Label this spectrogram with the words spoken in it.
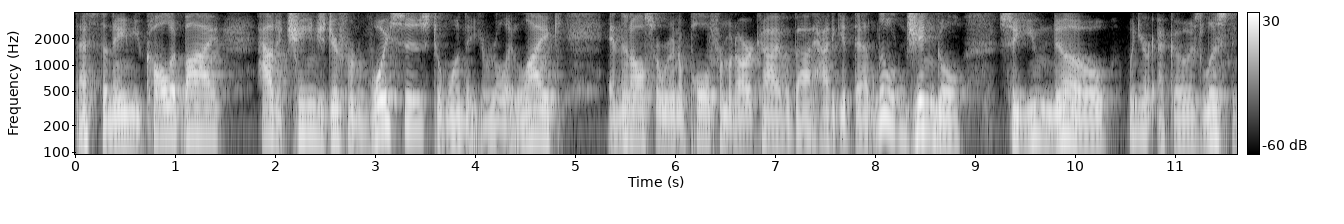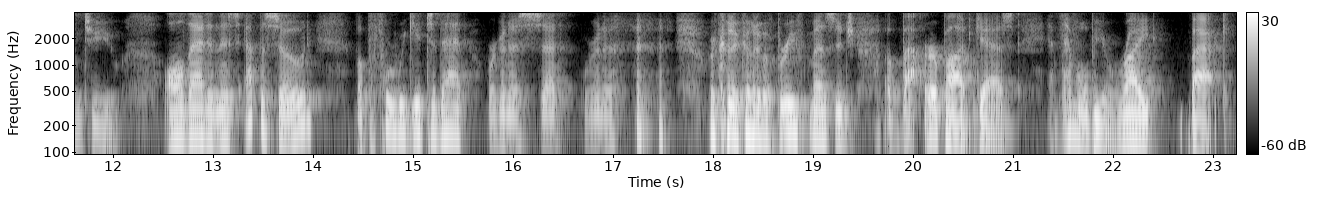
That's the name you call it by, how to change different voices to one that you really like, and then also we're going to pull from an archive about how to get that little jingle so you know when your echo is listening to you. All that in this episode, but before we get to that, we're going to set we're going to we're going to go to a brief message about our podcast and then we'll be right back.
